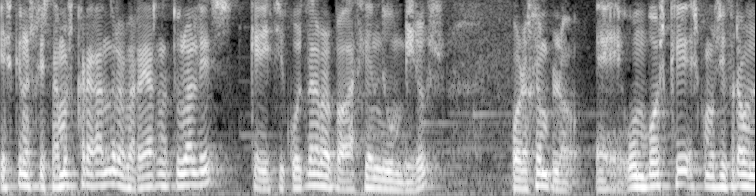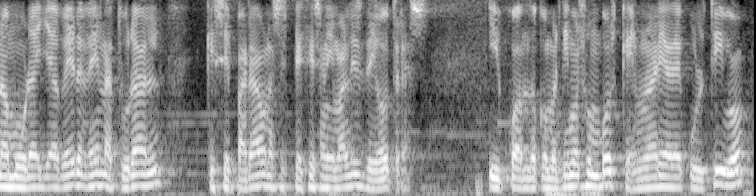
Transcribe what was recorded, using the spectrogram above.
es que nos estamos cargando las barreras naturales que dificultan la propagación de un virus. Por ejemplo, eh, un bosque es como si fuera una muralla verde natural que separa unas especies animales de otras. Y cuando convertimos un bosque en un área de cultivo,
